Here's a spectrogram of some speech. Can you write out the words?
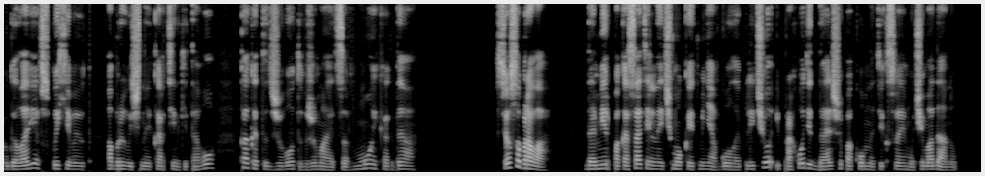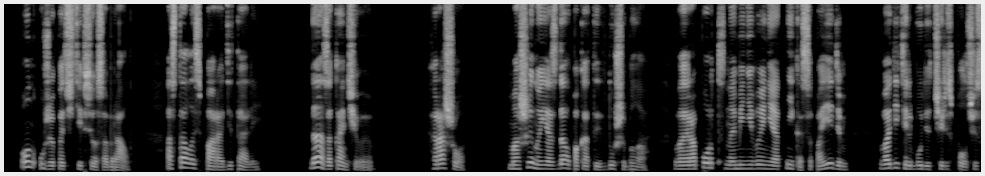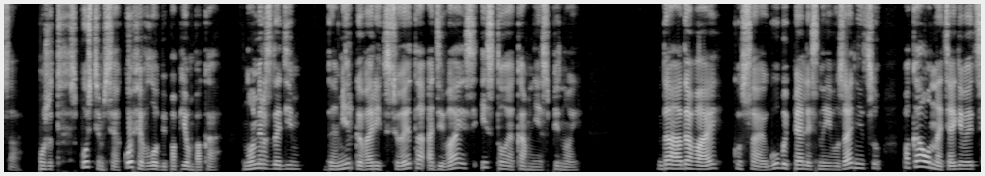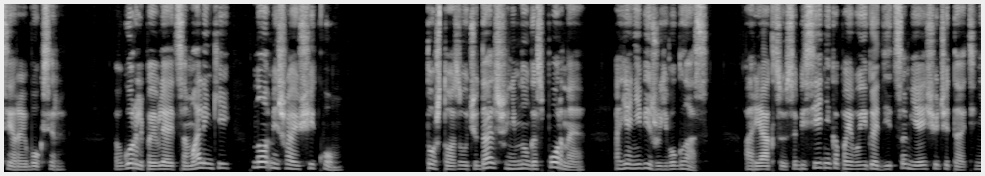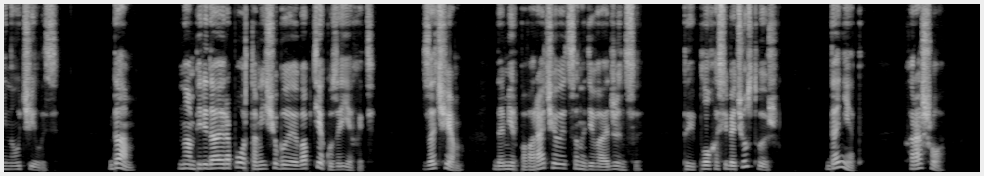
В голове вспыхивают обрывочные картинки того, как этот живот вжимается в мой, когда... «Все собрала?» Дамир по касательной чмокает меня в голое плечо и проходит дальше по комнате к своему чемодану. Он уже почти все собрал. Осталась пара деталей. Да, заканчиваю. Хорошо. Машину я сдал, пока ты в душе была. В аэропорт на минивэне от Никаса поедем. Водитель будет через полчаса. Может, спустимся, кофе в лобби попьем пока. Номер сдадим. Дамир говорит все это, одеваясь и стоя ко мне спиной. Да, давай. Кусаю губы, пялясь на его задницу, пока он натягивает серые боксеры. В горле появляется маленький, но мешающий ком. То, что озвучу дальше, немного спорное, а я не вижу его глаз. а реакцию собеседника по его ягодицам я еще читать не научилась. «Дам, нам перед аэропортом еще бы в аптеку заехать». «Зачем?» Дамир поворачивается, надевая джинсы. «Ты плохо себя чувствуешь?» «Да нет». «Хорошо.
